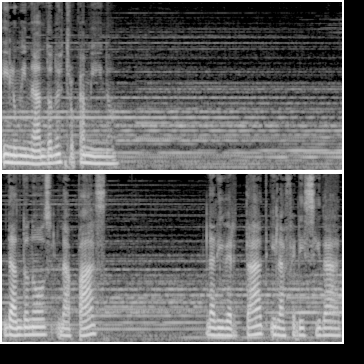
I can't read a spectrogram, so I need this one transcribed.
iluminando nuestro camino, dándonos la paz la libertad y la felicidad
